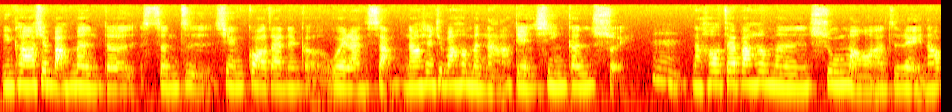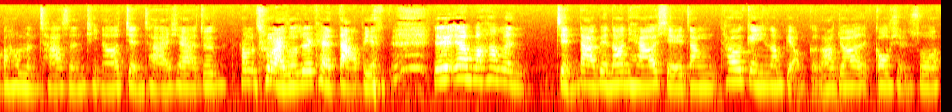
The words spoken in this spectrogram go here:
你可能要先把他们的绳子先挂在那个围栏上，然后先去帮他们拿点心跟水，嗯，然后再帮他们梳毛啊之类，然后帮他们擦身体，然后检查一下，就他们出来的时候就会开始大便，因为要帮他们捡大便，然后你还要写一张，他会给你一张表格，然后就要勾选说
